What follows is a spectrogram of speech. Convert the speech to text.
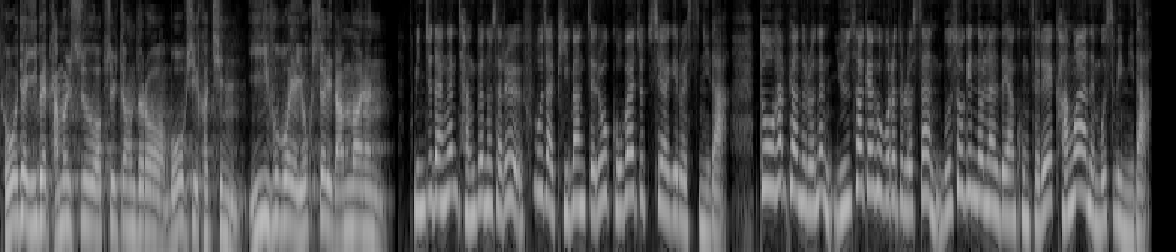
도저히 입에 담을 수 없을 정도로 몹시 거친 이 후보의 욕설이 난무하는 민주당은 장 변호사를 후보자 비방죄로 고발 조치하기로 했습니다. 또 한편으로는 윤석열 후보로 둘러싼 무속인 논란에 대한 공세를 강화하는 모습입니다.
